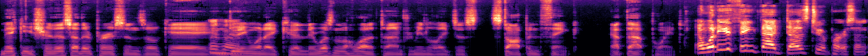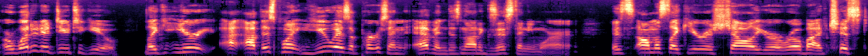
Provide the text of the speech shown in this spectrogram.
making sure this other person's okay, and Mhm. doing what I could. There wasn't a whole lot of time for me to like just stop and think at that point. And what do you think that does to a person, or what did it do to you? Like you're at- this point, you as a person, Evan, does not exist anymore. It's almost like you're a shell, you're a robot, just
